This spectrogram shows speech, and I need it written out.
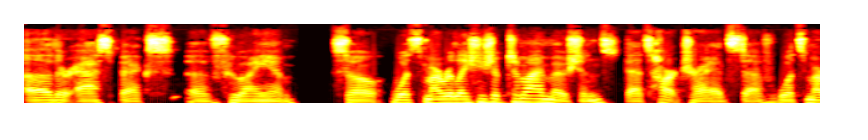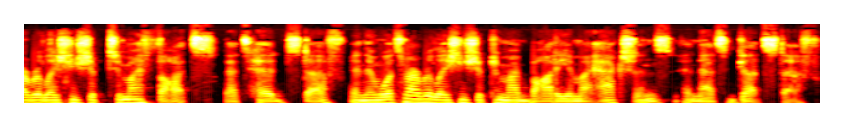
other aspects of who I am. So, what's my relationship to my emotions? That's heart triad stuff. What's my relationship to my thoughts? That's head stuff. And then what's my relationship to my body and my actions? And that's gut stuff.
